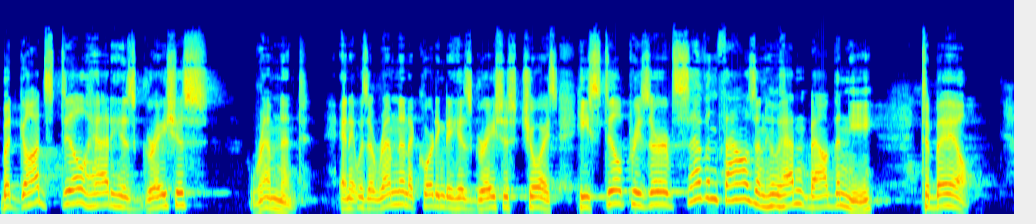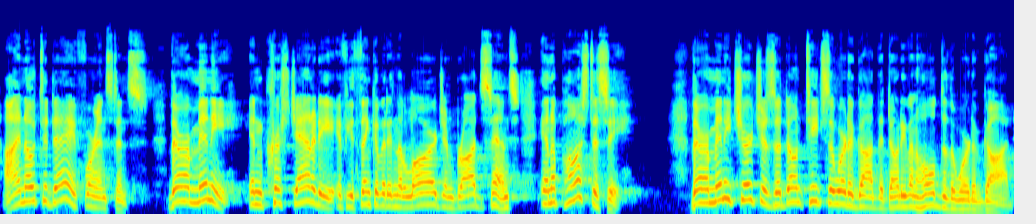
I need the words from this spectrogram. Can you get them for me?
but God still had his gracious remnant. And it was a remnant according to his gracious choice. He still preserved 7,000 who hadn't bowed the knee to Baal. I know today, for instance, there are many in Christianity, if you think of it in the large and broad sense, in apostasy. There are many churches that don't teach the Word of God, that don't even hold to the Word of God.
